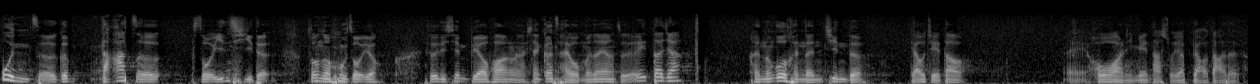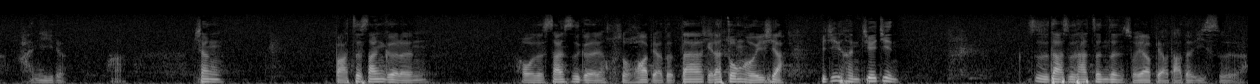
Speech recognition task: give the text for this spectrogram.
问责跟答责所引起的种种副作用，所以你先不要慌了。像刚才我们那样子，哎，大家很能够很冷静的了解到，哎，佛法里面他所要表达的含义的，啊，像把这三个人或者三四个人所发表的，大家给他综合一下，已经很接近智者大师他真正所要表达的意思了。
